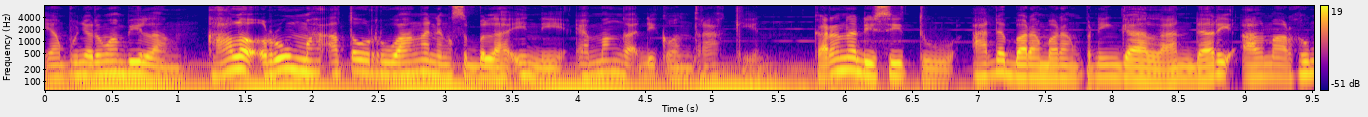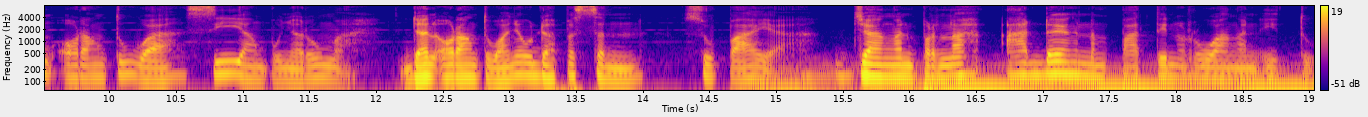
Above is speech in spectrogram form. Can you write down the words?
yang punya rumah bilang kalau rumah atau ruangan yang sebelah ini emang nggak dikontrakin. Karena di situ ada barang-barang peninggalan dari almarhum orang tua si yang punya rumah. Dan orang tuanya udah pesen supaya jangan pernah ada yang nempatin ruangan itu.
